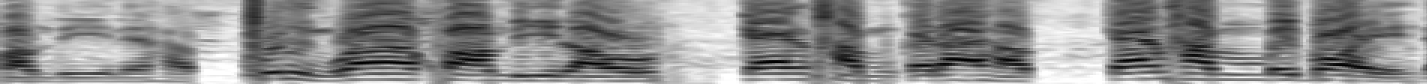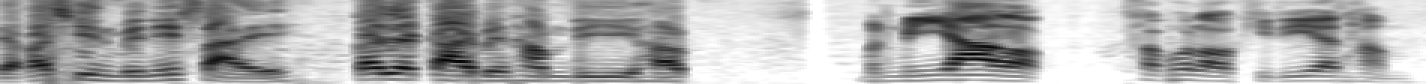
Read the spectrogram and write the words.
ความดีเนะครับ พูดถึงว่าความดีเราแกล้งทำก็ได้ครับ แกล้งทำบ่อยๆเดี๋ยวก็ชินเป็นนิสัย ก็จะกลายเป็นทำดีครับ มันไม่ยากหรอก ถ้าพวกเราคิดที่จะทำ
